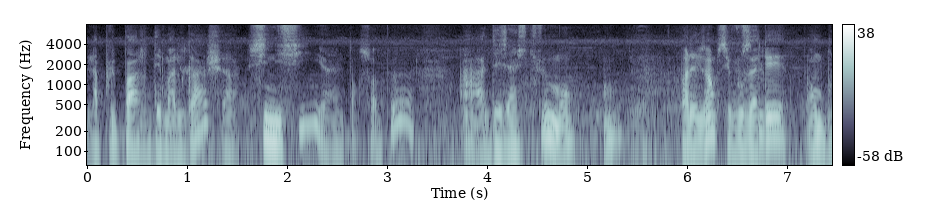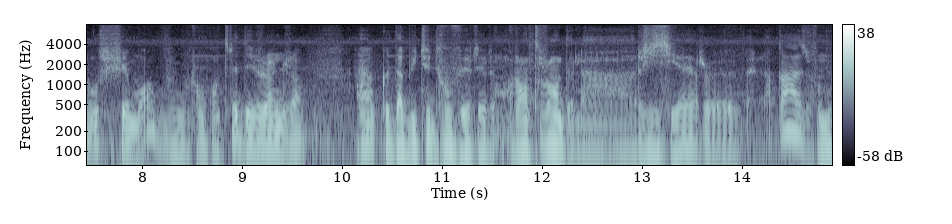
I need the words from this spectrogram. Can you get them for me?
la plupart des malgaches hein, s'initient, un tant soit peu, à des instruments. Par exemple, si vous allez en brousse chez moi, vous rencontrez des jeunes gens hein, que d'habitude vous verrez en rentrant de la rizière euh, vers la case. Vous ne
